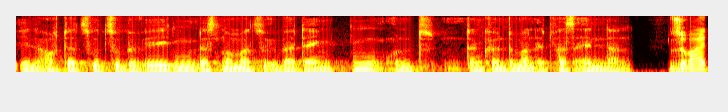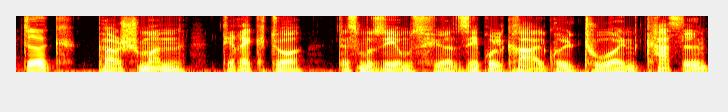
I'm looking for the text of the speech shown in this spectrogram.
ihn auch dazu zu bewegen, das nochmal zu überdenken und dann könnte man etwas ändern. Soweit Dirk Pörschmann, Direktor des Museums für Sepulkralkultur in Kassel.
